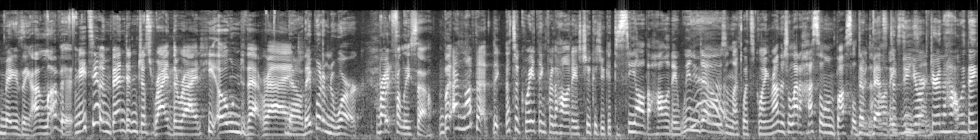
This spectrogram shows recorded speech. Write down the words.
Amazing. I love it. Me too. And Ben didn't just ride the ride; he owned that ride. No, they put him to work. Rightfully so. But I love that. That's a great thing for the holidays too, because you get to see all the holiday windows Yeah. and like what's going around. There's a lot of hustle and bustle The during the best holiday of New York season. during the holiday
